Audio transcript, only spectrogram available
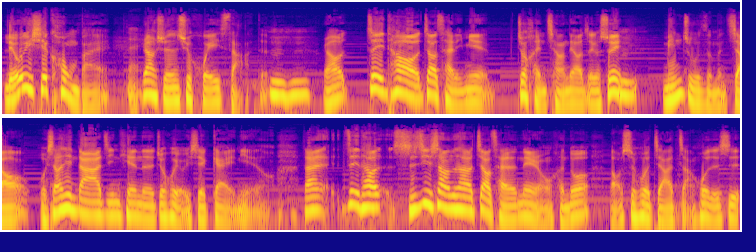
留一些空白，对让学生去挥洒的。嗯哼然后这一套教材里面就很强调这个，所以民主怎么教，我相信大家今天呢就会有一些概念哦。当然，这套实际上这套教材的内容，很多老师或家长或者是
